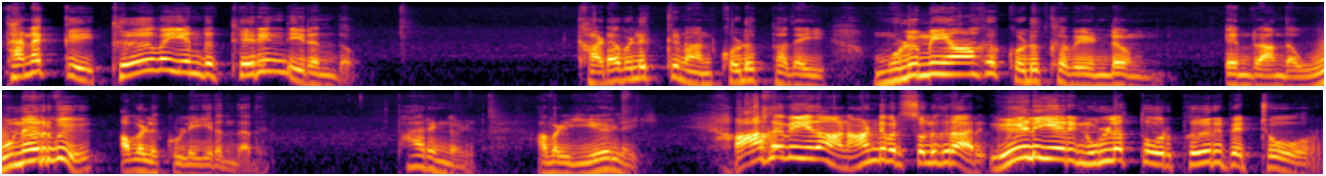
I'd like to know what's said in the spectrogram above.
தனக்கு தேவை என்று தெரிந்திருந்தும் கடவுளுக்கு நான் கொடுப்பதை முழுமையாக கொடுக்க வேண்டும் என்ற அந்த உணர்வு அவளுக்குள்ளே இருந்தது. பாருங்கள் அவள் ஏழை. ஆகவேதான் ஆண்டவர் சொல்கிறார் ஏழையரின் உள்ளத்தோர் பேறு பெற்றோர்.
